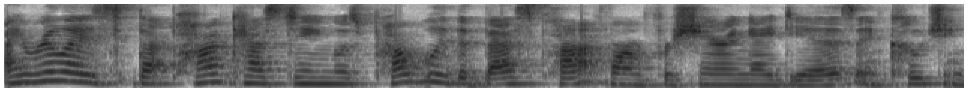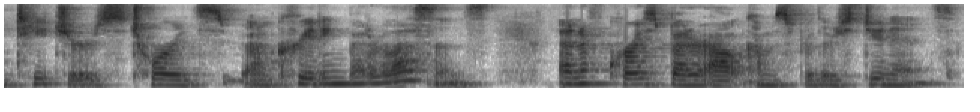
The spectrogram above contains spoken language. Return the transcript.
I realized that podcasting was probably the best platform for sharing ideas and coaching teachers towards uh, creating better lessons and, of course, better outcomes for their students.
